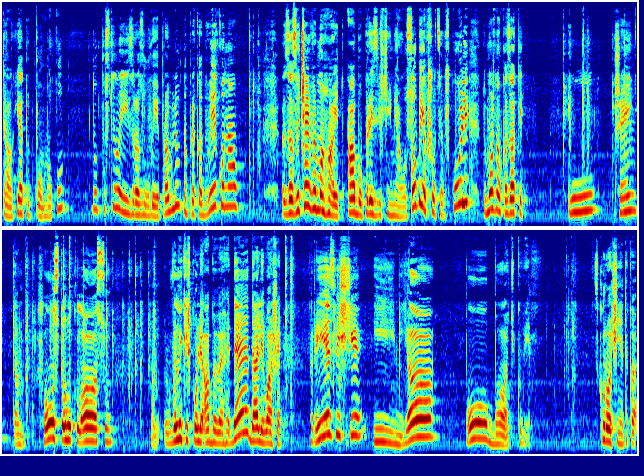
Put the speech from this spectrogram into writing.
Так, я тут помилку допустила, її зразу виправлю. Наприклад, виконав. Зазвичай вимагають або прізвище ім'я особи, якщо це в школі, то можна вказати учень там, 6 класу, там, в великій школі АБВГД, далі ваше прізвище, ім'я по батькові. Скорочення така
